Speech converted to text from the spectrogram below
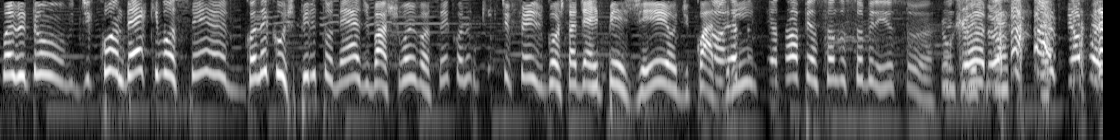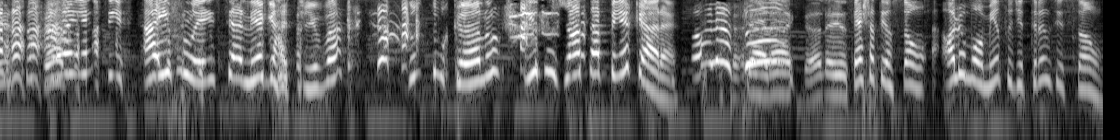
Mas então, de quando é que você. Quando é que o espírito nerd baixou em você? Quando, o que, que te fez gostar de RPG ou de quadrinho? eu, eu tava pensando sobre isso. Tucano! Pior foi isso, Tucano. A influência negativa do Tucano e do JP, cara. Olha só! Caraca, olha isso. Presta atenção, olha o momento de transição.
